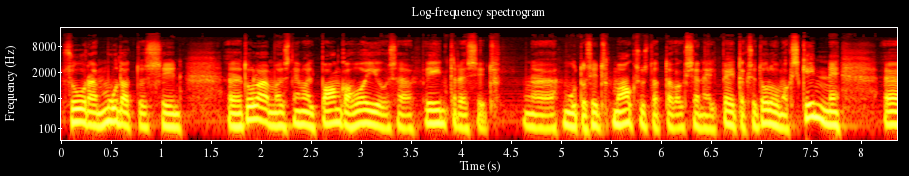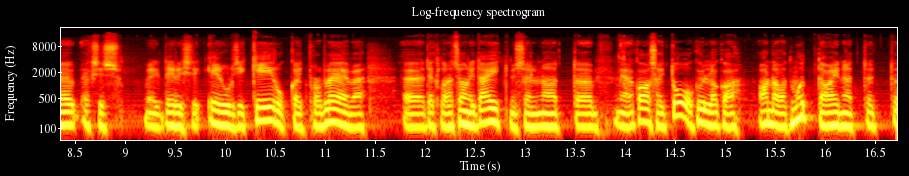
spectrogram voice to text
suurem muudatus siin tulemas, nimelt pangahoiuse intressid muutusid maksustatavaks ja neilt peetakse tulumaks kinni. ehk siis erilisi keerukaid probleeme deklaratsiooni täitmisel nad kaasa ei too, küll aga annavad mõtteainet, et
